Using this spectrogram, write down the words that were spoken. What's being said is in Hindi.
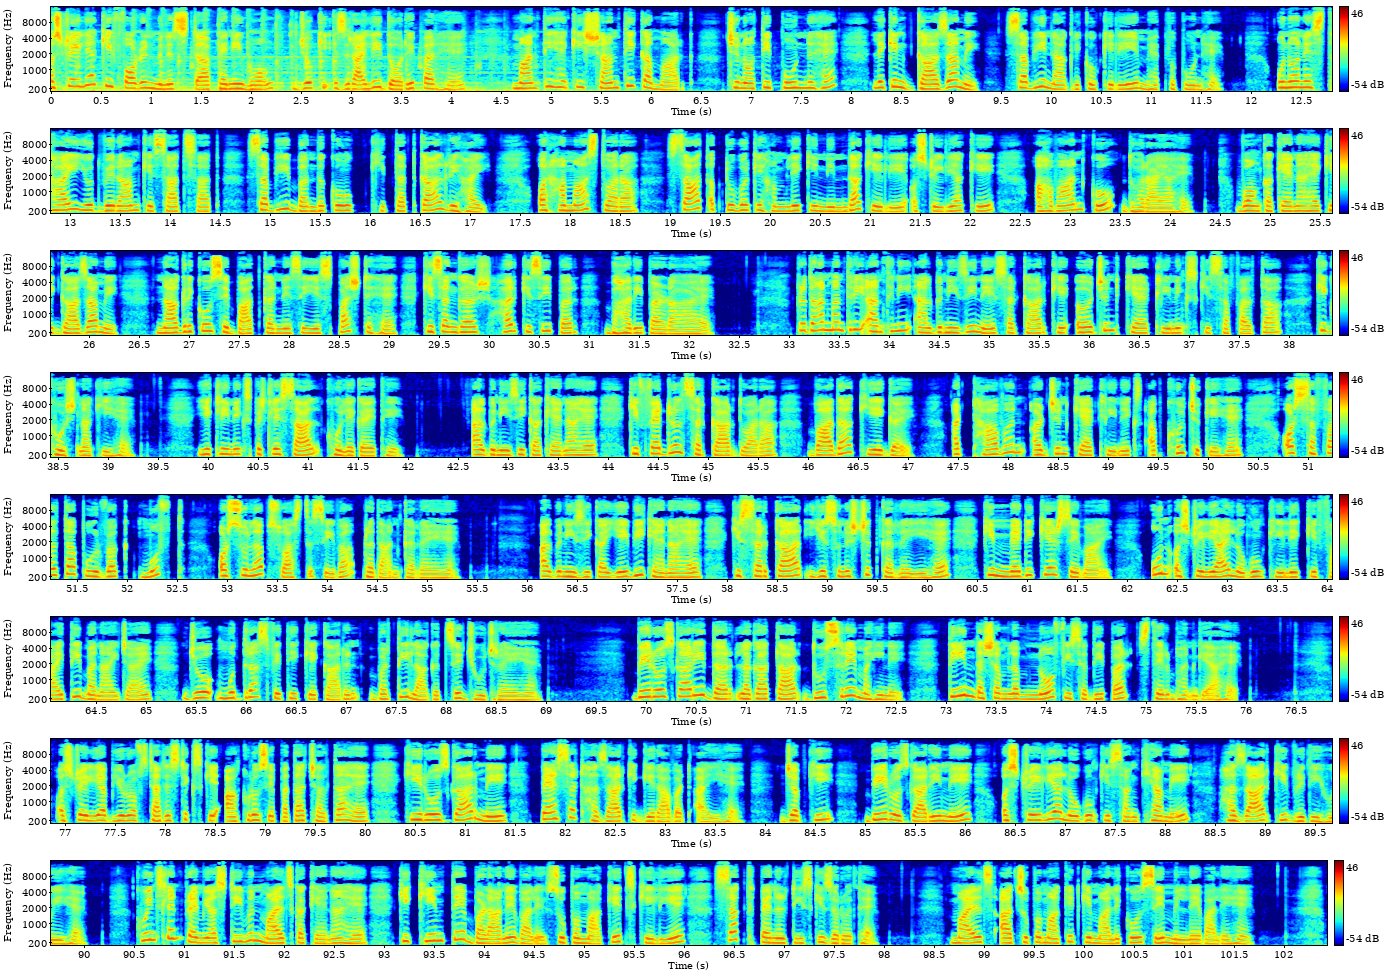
ऑस्ट्रेलिया की फॉरेन मिनिस्टर पेनी वोंग, जो कि इजरायली दौरे पर हैं, मानती हैं कि शांति का मार्ग चुनौतीपूर्ण है, लेकिन गाजा में सभी नागरिकों के लिए महत्वपूर्ण है। उन्होंने स्थायी युद्ध विराम के साथ साथ सभी बंधकों की तत्काल रिहाई और हमास द्वारा 7 अक्टूबर के हमले की निंदा के लिए ऑस्ट्रेलिया के आह्वान को दोहराया है। वोंग का कहना है कि गाजा में नागरिकों से बात करने से ये स्पष्ट है कि संघर्ष हर किसी पर भारी पड़ रहा है। प्रधानमंत्री एंथनी एल्बनीजी ने सरकार के अर्जेंट केयर क्लिनिक्स की सफलता की घोषणा की है। ये क्लिनिक्स पिछले साल खोले गए थे। एल्बनीजी का कहना है कि फेडरल सरकार द्वारा वादा किए गए अट्ठावन अर्जेंट केयर क्लिनिक्स अब खुल चुके हैं और सफलतापूर्वक मुफ़्त और सुलभ स्वास्थ्य सेवा प्रदान कर रहे हैं। अल्बनीजी का ये भी कहना है कि सरकार ये सुनिश्चित कर रही है कि मेडिकेयर सेवाएँ उन ऑस्ट्रेलियाई लोगों के लिए किफायती बनाई जाएँ जो मुद्रास्फीति के कारण बढ़ती लागत से जूझ रहे हैं। बेरोजगारी दर लगातार दूसरे महीने तीन दशमलव नौ फ़ीसदी पर स्थिर बन गया है। ऑस्ट्रेलिया ब्यूरो ऑफ़ स्टैटिस्टिक्स के आंकड़ों से पता चलता है कि रोज़गार में पैंसठ हज़ार की गिरावट आई है, जबकि बेरोजगारी में ऑस्ट्रेलिया लोगों की संख्या में हज़ार की वृद्धि हुई है। क्वींसलैंड प्रीमियर स्टीवन माइल्स का कहना है कि कीमतें बढ़ाने वाले सुपरमार्केट्स के लिए सख्त पेनल्टीज की ज़रूरत है। माइल्स आज सुपरमार्केट के मालिकों से मिलने वाले हैं।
